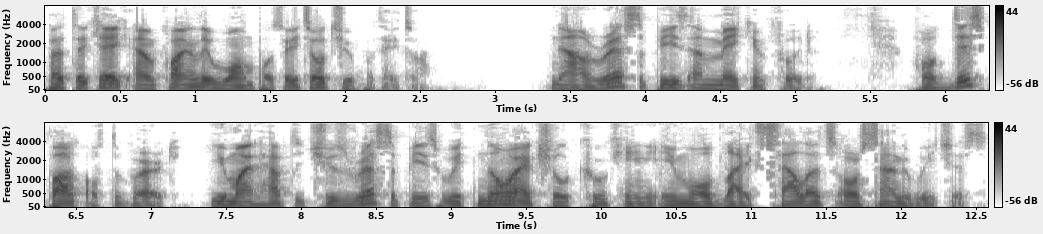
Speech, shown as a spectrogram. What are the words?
Pate Cake, and finally One Potato, Two Potato. Now recipes and making food. For this part of the work, you might have to choose recipes with no actual cooking involved like salads or sandwiches.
